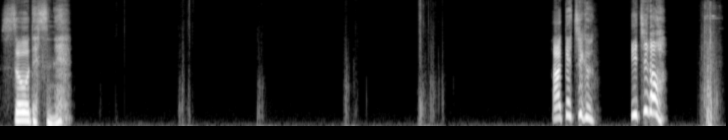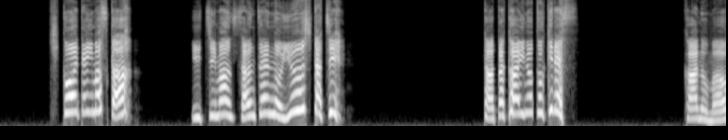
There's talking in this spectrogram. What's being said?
そうですね。明智軍一同。聞こえていますか？一万三千の勇士たち。戦いの時です。かの魔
